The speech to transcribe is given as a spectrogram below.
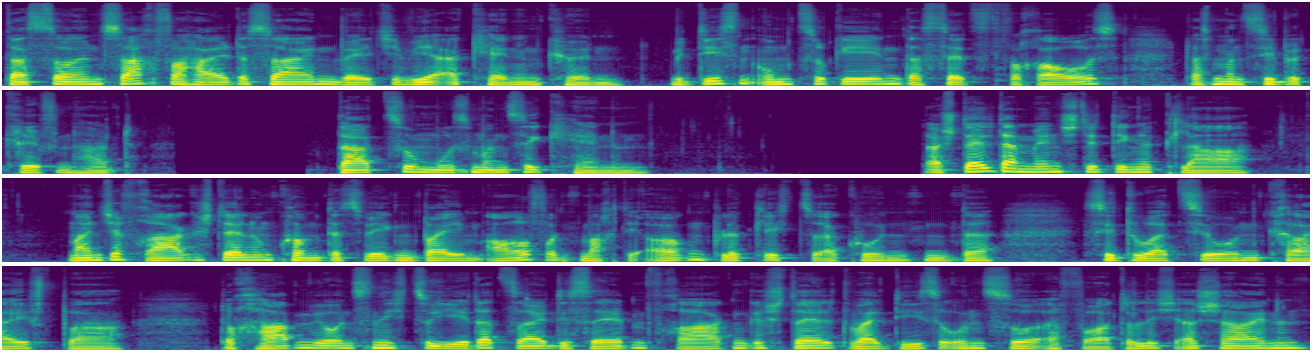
Das sollen Sachverhalte sein, welche wir erkennen können. Mit diesen umzugehen, das setzt voraus, dass man sie begriffen hat. Dazu muss man sie kennen. Da stellt der Mensch die Dinge klar. Manche Fragestellung kommt deswegen bei ihm auf und macht die augenblicklich zu erkundende Situation greifbar. Doch haben wir uns nicht zu jeder Zeit dieselben Fragen gestellt, weil diese uns so erforderlich erscheinen?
